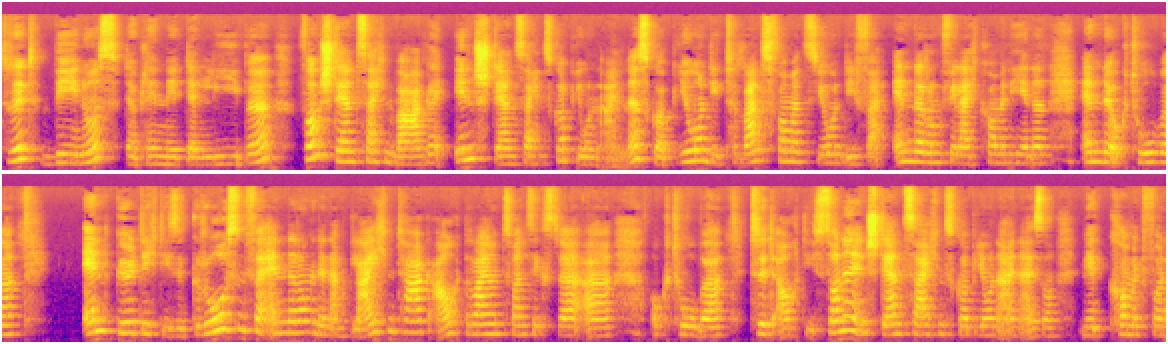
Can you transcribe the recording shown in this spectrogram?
tritt Venus, der Planet der Liebe, vom Sternzeichen Waage ins Sternzeichen Skorpion ein. Ne? Skorpion, die Transformation, die Veränderung, vielleicht kommen hier dann Ende Oktober endgültig diese großen Veränderungen, denn am gleichen Tag, auch 23. Äh, Oktober, tritt auch die Sonne in Sternzeichen Skorpion ein. Also wir kommen von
